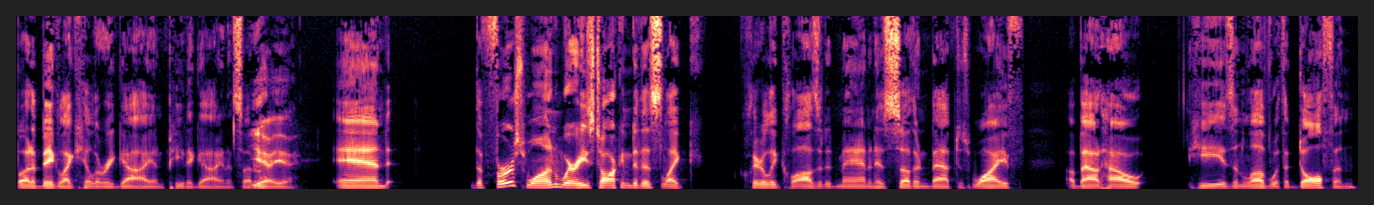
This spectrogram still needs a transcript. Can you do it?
but a big like Hillary guy and PETA guy and etc. Yeah, yeah. And the first one where he's talking to this like clearly closeted man and his Southern Baptist wife about how he is in love with a dolphin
